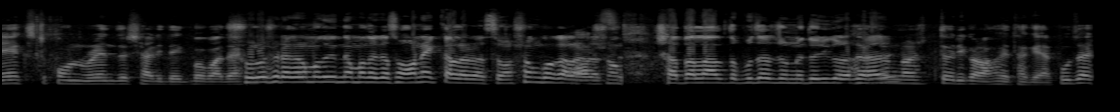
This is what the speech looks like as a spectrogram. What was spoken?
নেক্সট কোন রেঞ্জের শাড়ি দেখব বা দেখ। ষোলোশো টাকার মধ্যে কিন্তু আমাদের কাছে অনেক কালার আছে অসংখ্য কালার আছে। সাদা লাল তো পূজার জন্য তৈরি করা হয়। তৈরি করা হয়ে থাকে। আর পূজায়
